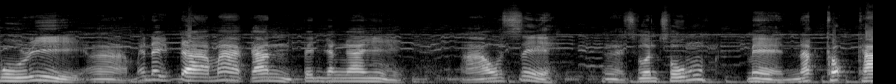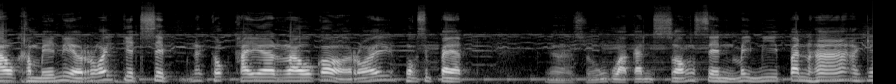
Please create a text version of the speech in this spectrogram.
มูลลี่อ่าไม่ได้ดราม่ากันเป็นยังไง เอาสิส่วนสูงแม่นักชกชาวเขมรเนี่ยร้อยเจ็ดสิบนักชกไทยเราก็ร้อยหกสิบแปดสูงกว่ากันสองเซนไม่มีปัญหาเอาแย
